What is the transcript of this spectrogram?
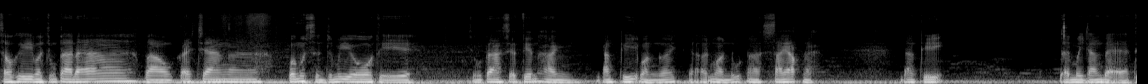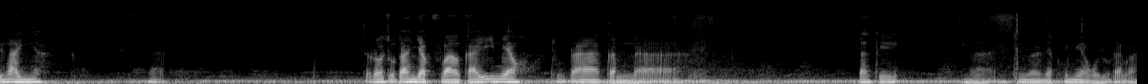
sau khi mà chúng ta đã vào cái trang ờ, uh, promotion.io thì chúng ta sẽ tiến hành đăng ký bằng cái ấn vào nút ờ, sign up này. Đăng ký. Đây mình đang để tiếng Anh nhé sau đó chúng ta nhập vào cái email chúng ta cần ờ, đăng ký. Đấy, chúng ta nhập cái email của chúng ta vào.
